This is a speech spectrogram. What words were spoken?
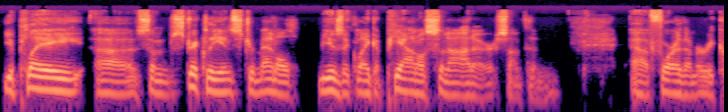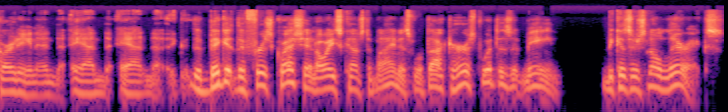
you play uh, some strictly instrumental music like a piano sonata or something uh, for them a recording. And and and the big the first question always comes to mind is well dr hurst what does it mean? Because there's no lyrics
